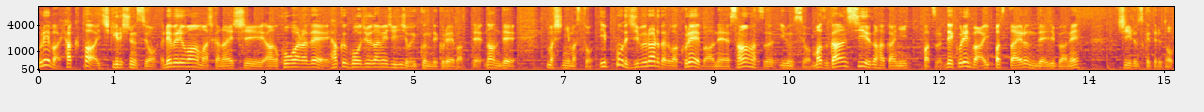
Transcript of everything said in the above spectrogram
クレーバー100%一撃で死ぬんですよ。レベル1マーしかないしあの小柄で150ダメージ以上いくんでクレーバーって。なんでまあ死にますと。一方でジブラルタルはクレーバーね3発いるんですよ。まずガンシールの破壊に1発。でクレーバー1発耐えるんでジブはね。シールつけてると。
